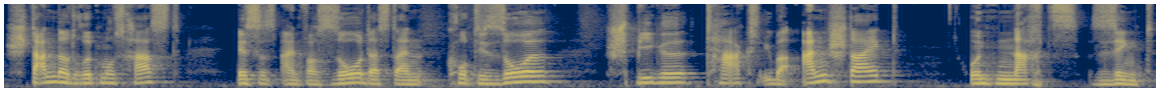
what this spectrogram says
Standardrhythmus hast, ist es einfach so, dass dein Cortisol Spiegel tagsüber ansteigt und nachts sinkt.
